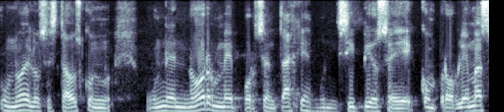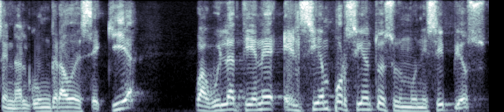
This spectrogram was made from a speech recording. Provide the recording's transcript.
uno de los estados con un enorme porcentaje de municipios eh, con problemas en algún grado de sequía. Coahuila tiene el 100% de sus municipios,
